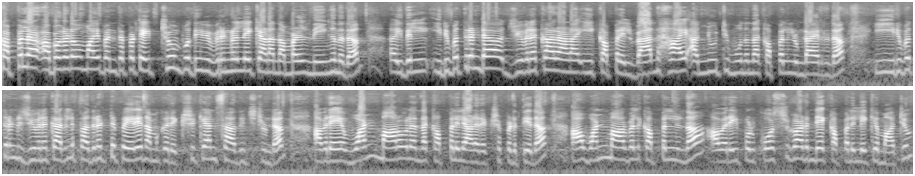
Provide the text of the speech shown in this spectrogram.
കപ്പൽ അപകടവുമായി ബന്ധപ്പെട്ട ഏറ്റവും പുതിയ വിവരങ്ങളിലേക്കാണ് നമ്മൾ നീങ്ങുന്നത്. ഇതിൽ ഇരുപത്തിരണ്ട് ജീവനക്കാരാണ് ഈ കപ്പലിൽ. വാൻഹായ് അഞ്ഞൂറ്റി മൂന്ന് എന്ന കപ്പലിൽ ഉണ്ടായിരുന്നത്. ഈ ഇരുപത്തിരണ്ട് ജീവനക്കാരിൽ പതിനെട്ട് പേരെ നമുക്ക് രക്ഷിക്കാൻ സാധിച്ചിട്ടുണ്ട്. അവരെ വൺ മാർവൽ എന്ന കപ്പലിലാണ് രക്ഷപ്പെടുത്തിയത്. ആ വൺ മാർവൽ കപ്പലിൽ നിന്ന് അവരെ ഇപ്പോൾ കോസ്റ്റ് ഗാർഡിന്റെ കപ്പലിലേക്ക് മാറ്റും.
